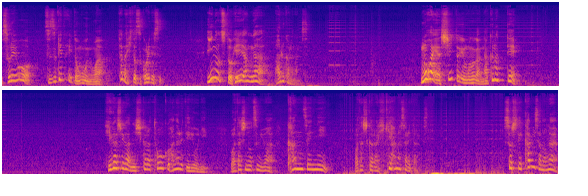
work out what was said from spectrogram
それを続けたいと思うのはただ一つこれです。命と平安があるからなんです。もはや死というものがなくなって東が西から遠く離れているように私の罪は完全に私から引き離されたんです。そして神様が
